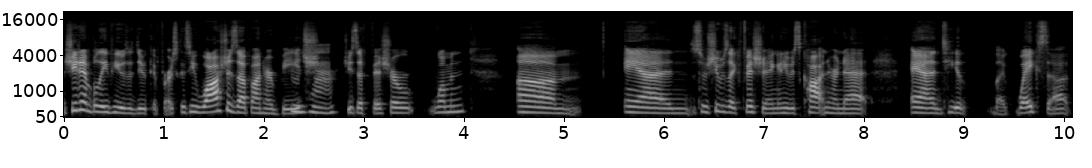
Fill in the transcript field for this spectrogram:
she didn't believe he was a duke at first because he washes up on her beach. Mhm. she's a fisher woman um and so she was like fishing and he was caught in her net and he like wakes up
